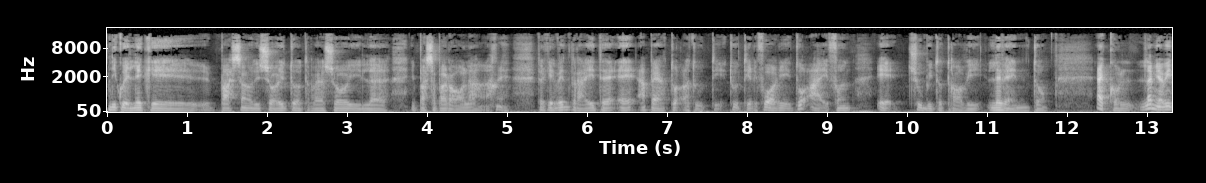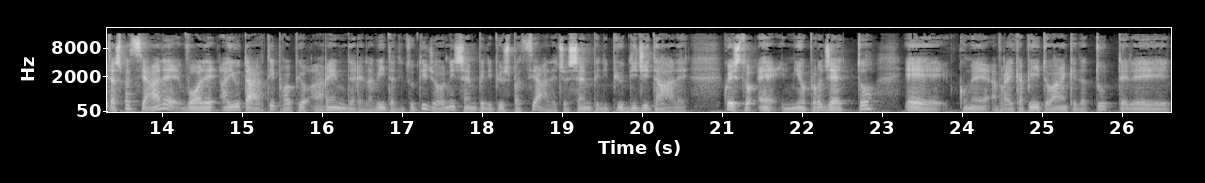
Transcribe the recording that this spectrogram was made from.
di quelle che passano di solito attraverso il, il passaparola perché Eventbrite è aperto a tutti tu tiri fuori il tuo iPhone e subito trovi l'evento Ecco, la mia vita spaziale vuole aiutarti proprio a rendere la vita di tutti i giorni sempre di più spaziale, cioè sempre di più digitale. Questo è il mio progetto e come avrai capito anche da tutte le,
